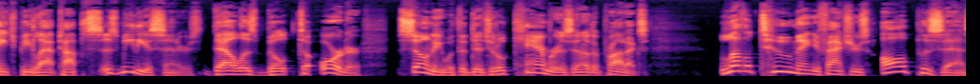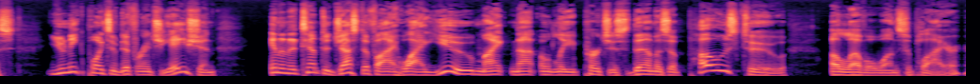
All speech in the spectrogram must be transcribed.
HP laptops as media centers, Dell is built to order, Sony with the digital cameras and other products. Level two manufacturers all possess unique points of differentiation in an attempt to justify why you might not only purchase them as opposed to a level one supplier,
